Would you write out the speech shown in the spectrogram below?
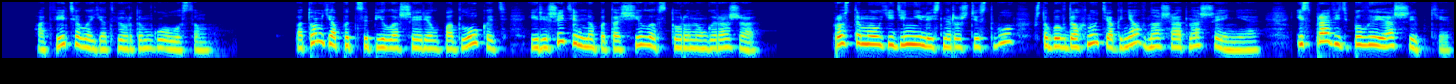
— ответила я твердым голосом. Потом я подцепила Шерил под локоть и решительно потащила в сторону гаража. Просто мы уединились на Рождество, чтобы вдохнуть огня в наши отношения, исправить былые ошибки.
